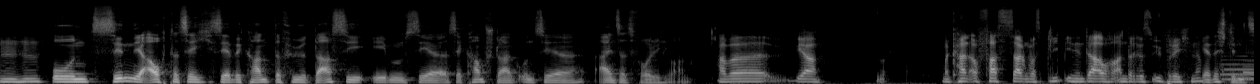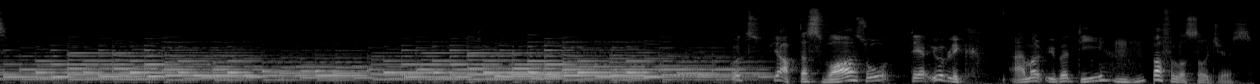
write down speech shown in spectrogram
Mhm. und sind ja auch tatsächlich sehr bekannt dafür, dass sie eben sehr, sehr kampfstark und sehr einsatzfreudig waren. Aber ja, man kann auch fast sagen, was blieb ihnen da auch anderes übrig. Ne? Ja, das stimmt. Gut, ja, das war so der Überblick. Einmal über die Mhm. Buffalo Soldiers.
